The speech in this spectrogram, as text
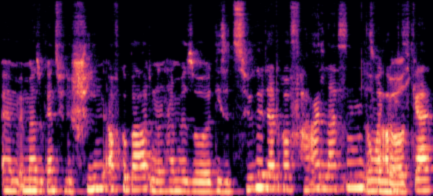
ähm, immer so ganz viele Schienen aufgebaut und dann haben wir so diese Züge da drauf fahren lassen. Das Oh war mein auch Gott. richtig geil.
